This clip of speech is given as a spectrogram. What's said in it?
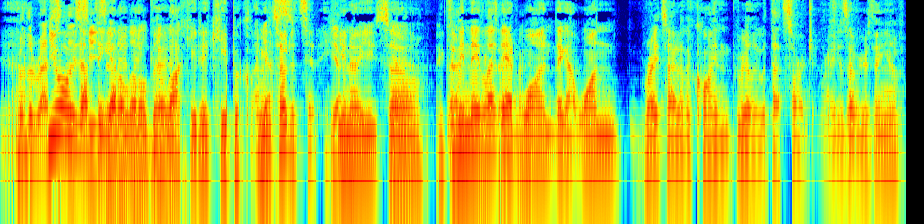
Yeah. For the rest you of the always have to get a little bit good. lucky to keep a. cl- I mean, Yes. so did City. Yeah. You know, you, so Yeah, I mean, they let they had one. They got one right side of the coin, really, with that sergeant. Right? Is that what you're thinking of?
